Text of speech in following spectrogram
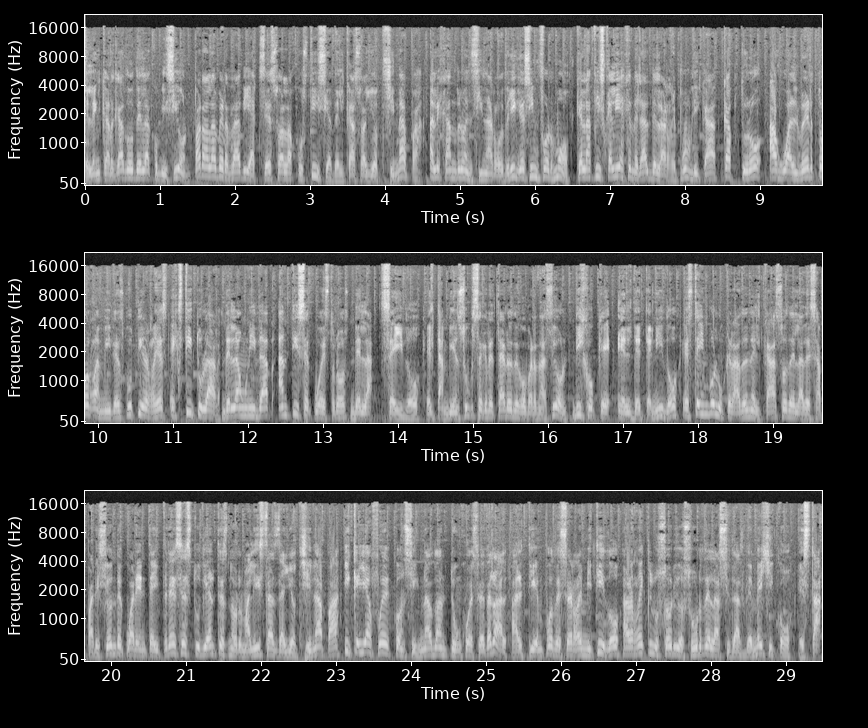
El encargado de la Comisión para la Verdad y Acceso a la Justicia del caso Ayotzinapa, Alejandro Encina Rodríguez, informó que la Fiscalía General de la República capturó a Gualberto Ramírez Gutiérrez, ex titular de la Unidad Antisecuestros de la CEIDO. El también subsecretario de Gobernación dijo que el detenido está involucrado en el caso de la desaparición de 43 estudiantes normalistas de Ayotzinapa y que ya fue consignado ante un juez federal al tiempo de ser remitido al reclusorio sur de la Ciudad de México. Está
